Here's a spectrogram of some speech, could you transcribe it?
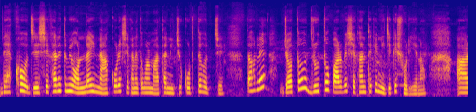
দেখো যে সেখানে তুমি অন্যায় না করে সেখানে তোমার মাথা নিচু করতে হচ্ছে, তাহলে যত দ্রুত পারবে সেখান থেকে নিজেকে সরিয়ে নাও। আর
